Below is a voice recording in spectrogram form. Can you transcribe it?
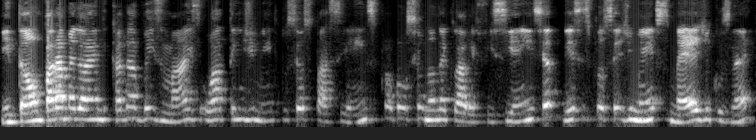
Então, para melhorar cada vez mais o atendimento dos seus pacientes, proporcionando, é claro, eficiência nesses procedimentos médicos né,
